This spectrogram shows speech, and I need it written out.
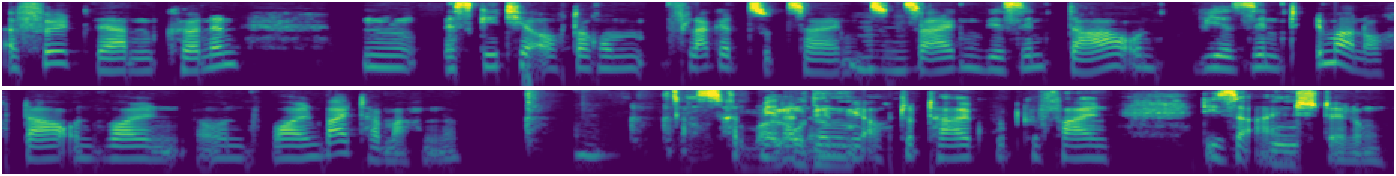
erfüllt werden können. Mm, Es geht hier auch darum, Flagge zu zeigen, Mhm. zu zeigen, wir sind da und wir sind immer noch da und wollen und wollen weitermachen. Ne? Mhm. Das hat Zumal mir auch dann irgendwie auch total gut gefallen, diese Einstellung.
